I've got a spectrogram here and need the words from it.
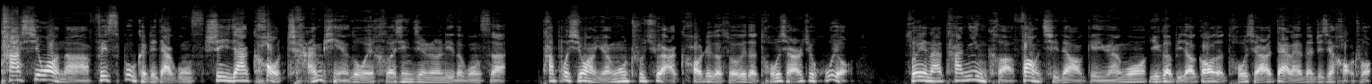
他希望呢，Facebook 这家公司是一家靠产品作为核心竞争力的公司。他不希望员工出去啊，靠这个所谓的头衔去忽悠。所以呢，他宁可放弃掉给员工一个比较高的头衔带来的这些好处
